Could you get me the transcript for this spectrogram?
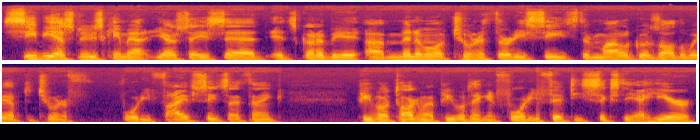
CBS News came out yesterday said it's going to be a minimum of 230 seats. Their model goes all the way up to 245 seats, I think. People are talking about people taking 40, 50, 60. I hear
